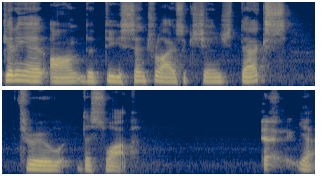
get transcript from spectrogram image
getting it on the decentralized exchange DEX through the swap. Perfect. Yeah.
